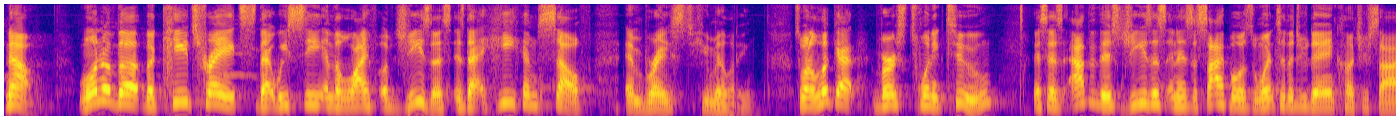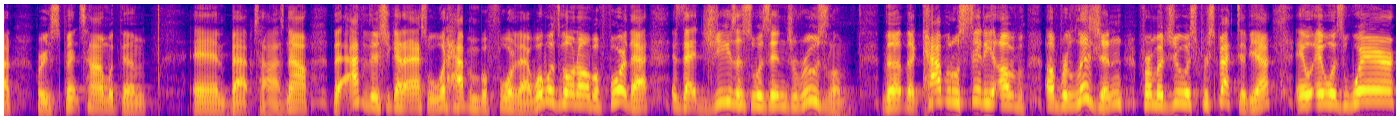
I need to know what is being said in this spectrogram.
Now, one of the, the key traits that we see in the life of Jesus is that he himself embraced humility. So when I look at verse 22, it says, After this, Jesus and his disciples went to the Judean countryside where he spent time with them and baptized. Now, the, after this, you got to ask, well, what happened before that? What was going on before that is that Jesus was in Jerusalem, the, the capital city of, of religion from a Jewish perspective, yeah? It, it was where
